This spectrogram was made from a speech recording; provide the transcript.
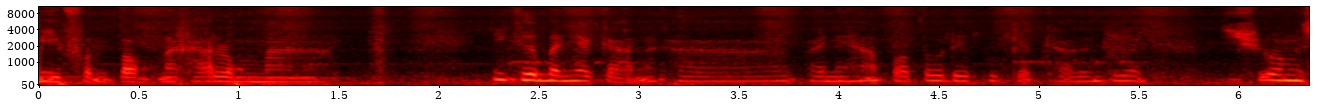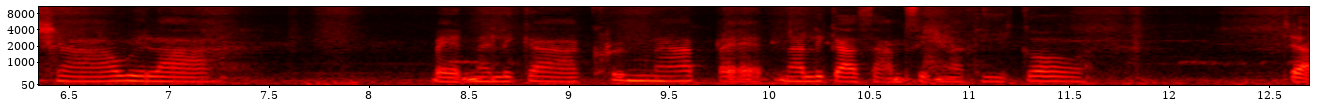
มีฝนตกนะคะลงมา นี่คือบรรยากาศนะคะ ภายในห้างปอโต้เดภูเก็ตค่ะเพื่อนๆ ช่วงเช้าเวลา8นาฬิกาครึ่งนะ8นาฬิกา30นาทีก็จะ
